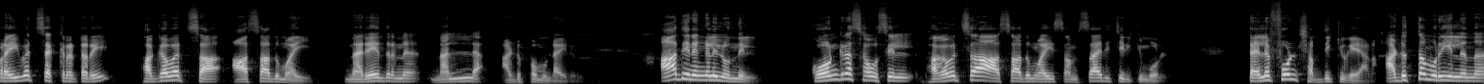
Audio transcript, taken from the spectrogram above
പ്രൈവറ്റ് സെക്രട്ടറി ഭഗവത് സാ ആസാദുമായി നരേന്ദ്രന് നല്ല അടുപ്പമുണ്ടായിരുന്നു. ആ ദിനങ്ങളിൽ ഒന്നിൽ കോൺഗ്രസ് ഹൗസിൽ ഭഗവത് സാ ആസാദുമായി സംസാരിച്ചിരിക്കുമ്പോൾ ടെലിഫോൺ ശബ്ദിക്കുകയാണ്. അടുത്ത മുറിയിൽ നിന്ന്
